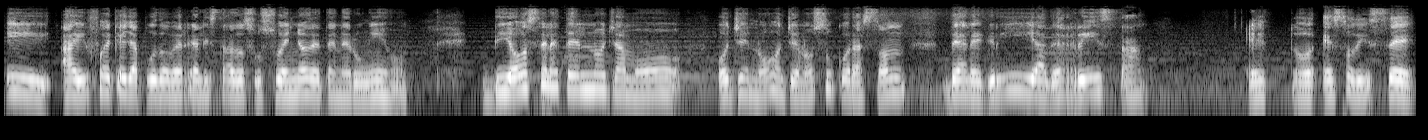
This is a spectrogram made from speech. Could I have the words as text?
y ahí fue que ella pudo haber realizado su sueño de tener un hijo. Dios el Eterno llamó o llenó, llenó su corazón de alegría, de risa. Esto, eso dice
